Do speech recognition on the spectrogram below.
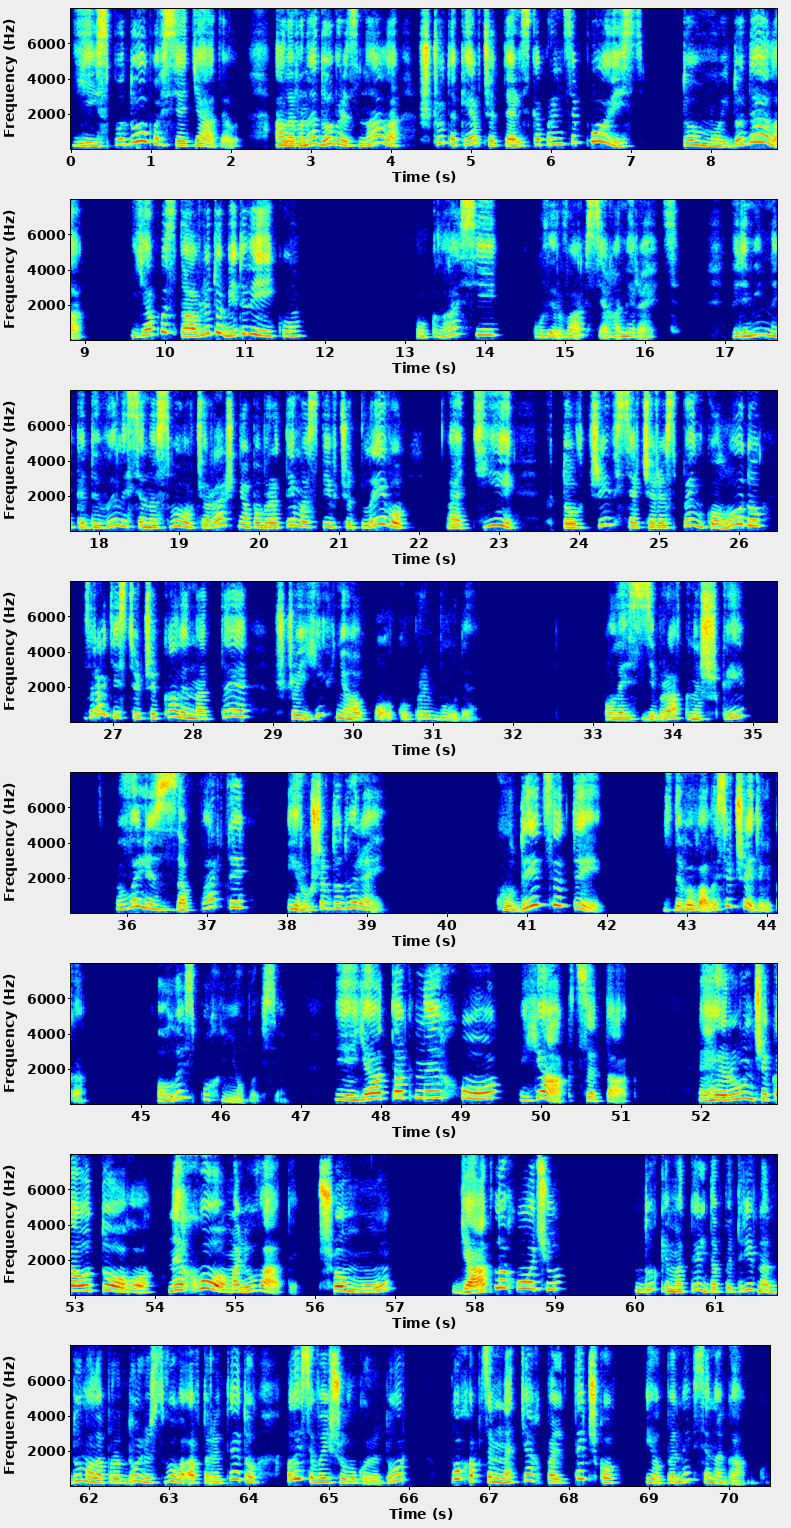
Їй сподобався дятел, але вона добре знала, що таке вчительська принциповість, тому й додала я поставлю тобі двійку. У класі увірвався гамірець. Відмінники дивилися на свого вчорашнього побратима співчутливо, а ті, хто вчився через пень колоду, з радістю чекали на те, що їхнього полку прибуде. Олесь зібрав книжки, виліз з-за парти і рушив до дверей. Куди це ти? здивувалась учителька. Олесь похнюпився. Я так не хо. Як це так? Герунчика отого не хо малювати. Чому? Дятла хочу. Доки Матильда Петрівна думала про долю свого авторитету, Олеся вийшов у коридор, похапцем натяг пальтечко і опинився на ганку.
